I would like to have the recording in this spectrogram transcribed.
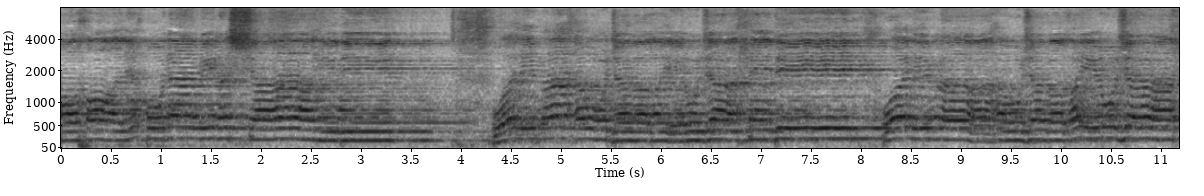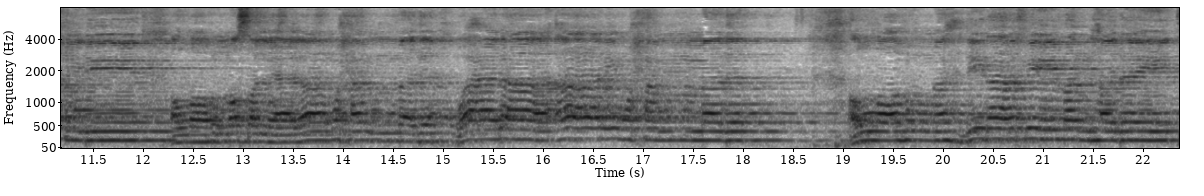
وخالقنا من الشاهدين. ولما أوجب غير جاحدين. ولما أوجب غير جاحدين. اللهم صل على محمد وعلى آل محمد. اللهم اهدنا فيمن هديت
